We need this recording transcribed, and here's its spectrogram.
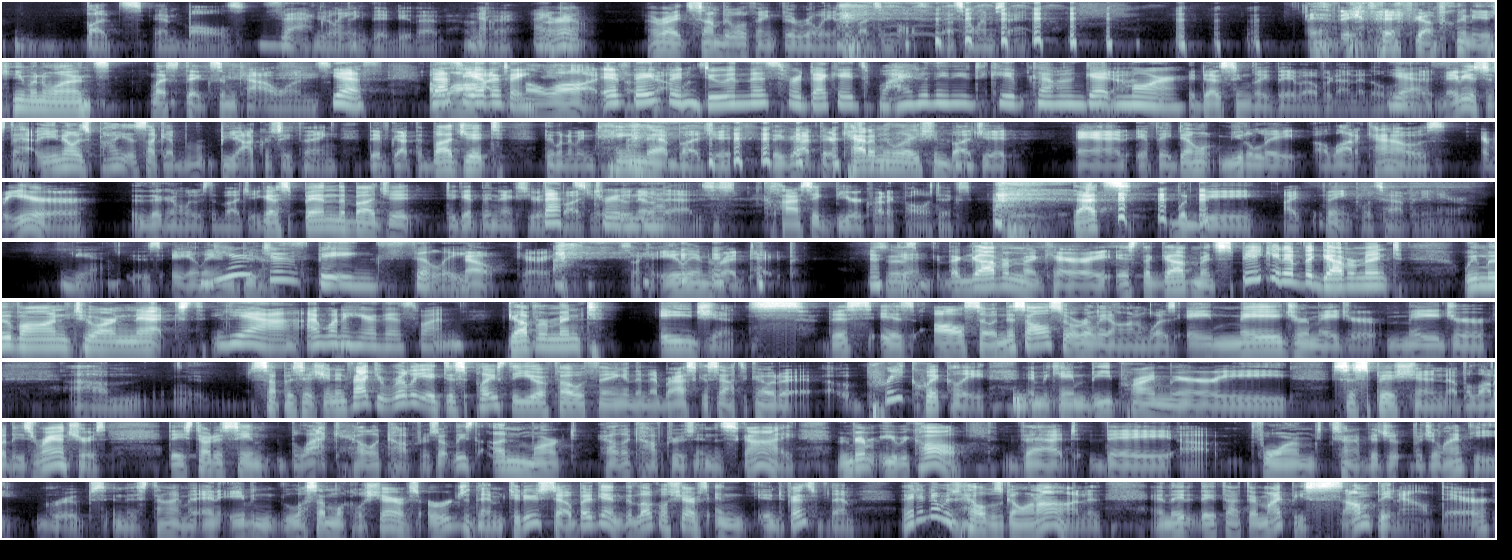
butts and balls. Exactly. You don't think they'd do that? No, Okay. I All right. don't. All right. Some people think they're really into butts and balls. That's all I'm saying. and they, they've got plenty of human ones. Let's take some cow ones. Yes, that's the other thing. A lot. If they've been ones. doing this for decades, why do they need to keep uh, coming and getting Yeah. more? It does seem like they've overdone it a little Yes. bit. Maybe it's just a, you know, it's probably it's like a bureaucracy thing. They've got the budget. They want to maintain that budget. They've got their cattle mutilation budget, and if they don't mutilate a lot of cows every year, they're going to lose the budget. You got to spend the budget to get the next year's That's budget. true, We know yeah. that. It's just classic bureaucratic politics. That's would be, I think, what's happening here. Yeah. It's alien. You're bureau- just being silly. no, Carrie. It's like alien red tape. So it's Okay. the government, Carrie. It's the government. Speaking of the government, we move on to our next Yeah, I want to hear this one. government agents. This is also, and this also early on was a major, major, major um, supposition. In fact, it really it displaced the UFO thing in the Nebraska, South Dakota uh, pretty quickly and became the primary suspicion of a lot of these ranchers. They started seeing black helicopters, or at least unmarked helicopters in the sky. Remember, you recall that they uh, formed kind of vigil- vigilante groups in this time, and even some local sheriffs urged them to do so. But again, the local sheriffs, in, in defense of them, they didn't know what the hell was going on, and, and they, they thought there might be something out there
